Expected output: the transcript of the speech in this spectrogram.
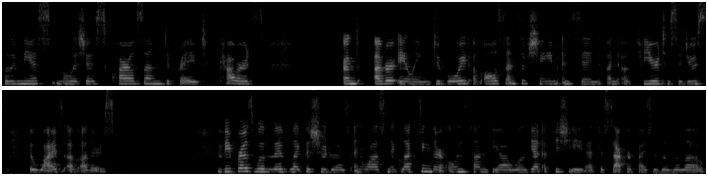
calumnious, malicious, quarrelsome, depraved, cowards, and ever ailing, devoid of all sense of shame and sin, and of fear to seduce the wives of others Vipras will live like the Shudras, and whilst neglecting their own sandhya, will yet officiate at the sacrifices of the low.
